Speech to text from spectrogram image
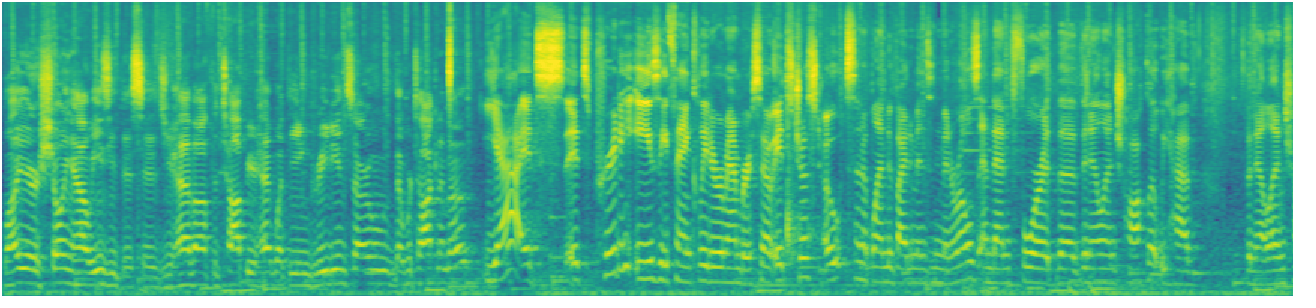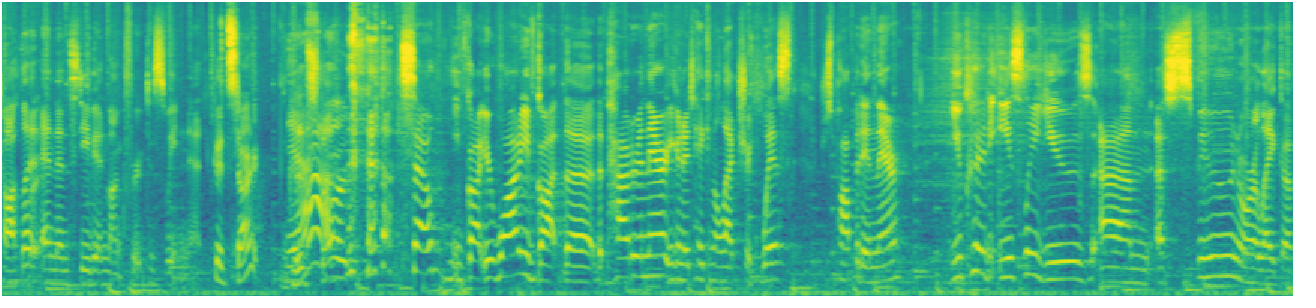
While you're showing how easy this is, you have off the top of your head what the ingredients are that we're talking about? Yeah, it's it's pretty easy, thankfully, to remember. So it's just oats and a blend of vitamins and minerals, and then for the vanilla and chocolate, we have vanilla and chocolate, and then stevia and monk fruit to sweeten it. Good start. Yeah. Good start. So you've got your water, you've got the, the powder in there. You're gonna take an electric whisk, just pop it in there. You could easily use um, a spoon or like a,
